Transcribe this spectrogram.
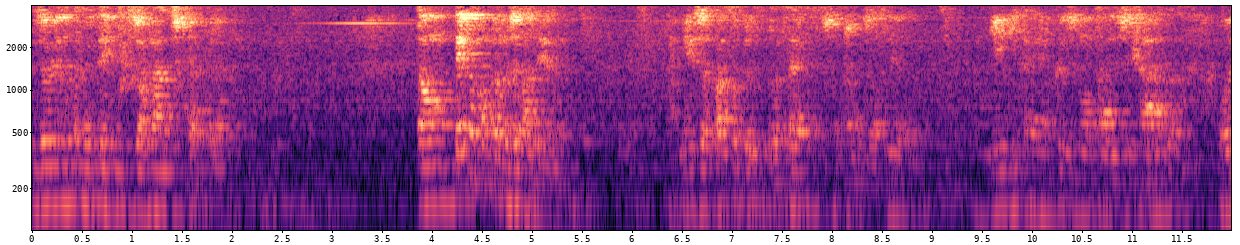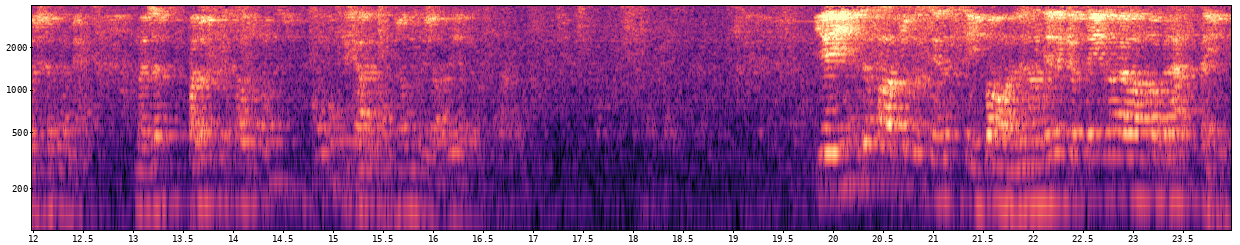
Já ouviram também o termo de jornada de compra. Então, tenta comprar uma geladeira. Alguém já passou por esse processo de comprar uma geladeira? Está em época de montagem de casa ou de casamento. Mas já parou para pensar o quanto complicado comprar uma geladeira? E aí, se eu falar para vocês assim, bom, a geladeira que eu tenho não é uma Brastemp,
